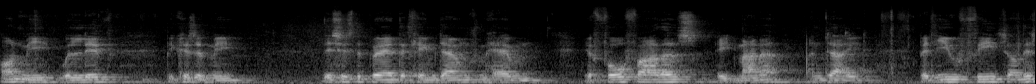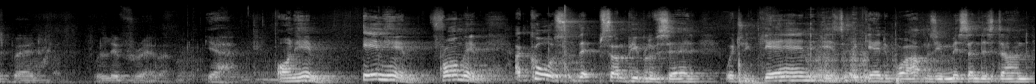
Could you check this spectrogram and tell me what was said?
on me will live because of me. This is the bread that came down from heaven. Your forefathers ate manna and died, but he who feeds on this bread will live forever. Yeah, on him, in him, from him. Of course, that some people have said, which again is again what happens. You misunderstand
